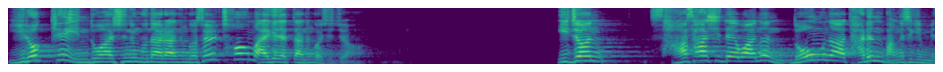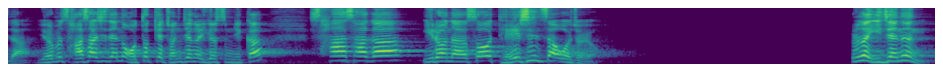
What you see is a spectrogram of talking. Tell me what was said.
이렇게 인도하시는구나라는 것을 처음 알게 됐다는 것이죠. 이전 4사 시대와는 너무나 다른 방식입니다. 여러분 4사 시대는 어떻게 전쟁을 이겼습니까? 사사가 일어나서 대신 싸워줘요. 그러나 이제는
